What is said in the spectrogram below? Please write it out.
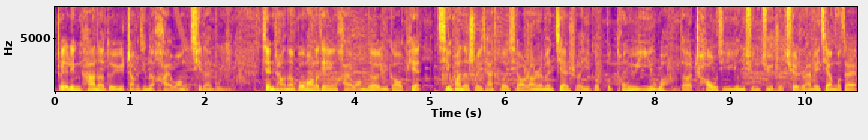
这也令他呢对于长进的海王期待不已。现场呢播放了电影《海王》的预告片，奇幻的水下特效让人们见识了一个不同于以往的超级英雄巨制，确实还没见过在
